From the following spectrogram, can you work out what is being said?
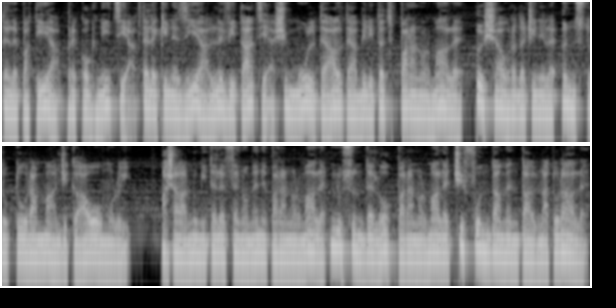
Telepatia, precogniția, telechinezia, levitația și multe alte abilități paranormale își au rădăcinile în structura magică a omului. Așa numitele fenomene paranormale nu sunt deloc paranormale, ci fundamental naturale.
